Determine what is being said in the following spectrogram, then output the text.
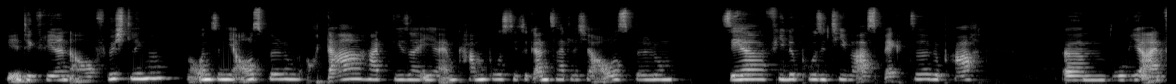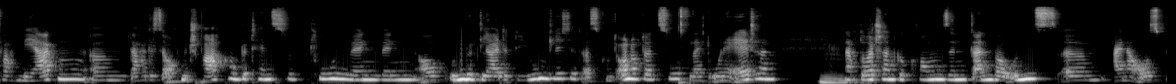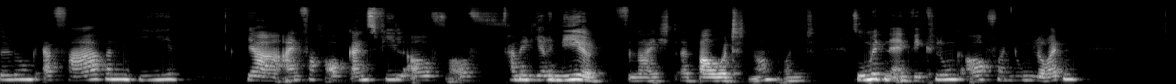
wir integrieren auch Flüchtlinge bei uns in die Ausbildung. Auch da hat dieser ERM Campus, diese ganzheitliche Ausbildung, sehr viele positive Aspekte gebracht, ähm, wo wir einfach merken, ähm, da hat es ja auch mit Sprachkompetenz zu tun, wenn, wenn auch unbegleitete Jugendliche, das kommt auch noch dazu, vielleicht ohne Eltern, mhm. nach Deutschland gekommen sind, dann bei uns ähm, eine Ausbildung erfahren, die ja einfach auch ganz viel auf, auf familiäre Nähe vielleicht äh, baut. Ne? Und somit eine Entwicklung auch von jungen Leuten,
